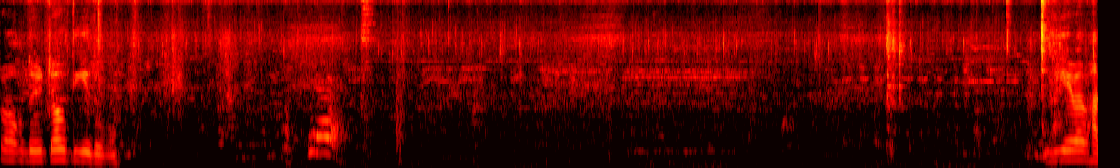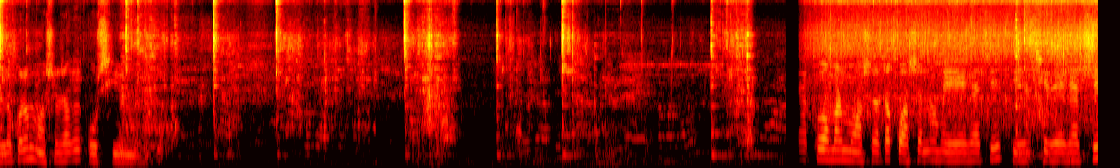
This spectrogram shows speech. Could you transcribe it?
টক দইটাও দিয়ে দেবো। দিয়ে এবার ভালো করে মশলাটাকে কষিয়ে নেব। আমার মশলাটা কষানো হয়ে গেছে, তেল ছেড়ে গেছে।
